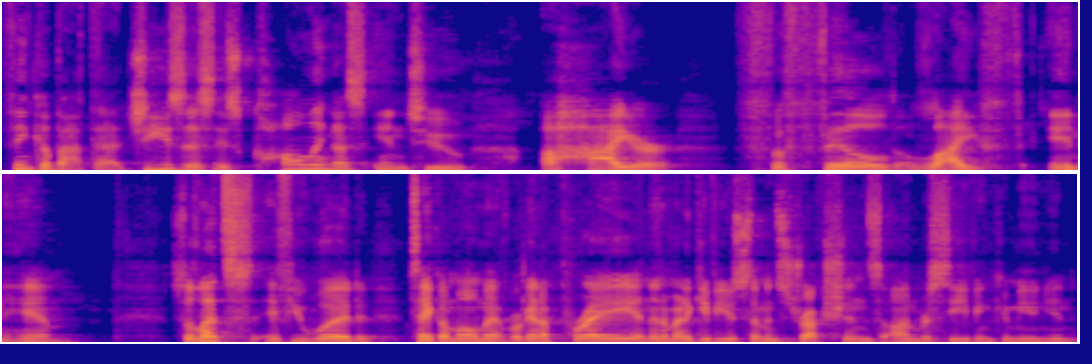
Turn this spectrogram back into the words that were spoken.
Think about that. Jesus is calling us into a higher, fulfilled life in Him. So let's, if you would, take a moment. We're going to pray, and then I'm going to give you some instructions on receiving communion.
